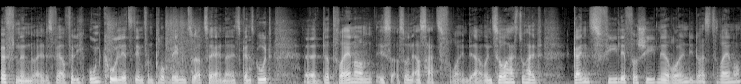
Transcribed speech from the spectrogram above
öffnen, weil das wäre völlig uncool, jetzt dem von Problemen zu erzählen. Da ist ganz gut, äh, der Trainer ist so ein Ersatzfreund. Ja. Und so hast du halt ganz viele verschiedene Rollen, die du als Trainer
